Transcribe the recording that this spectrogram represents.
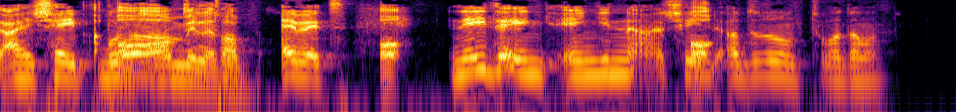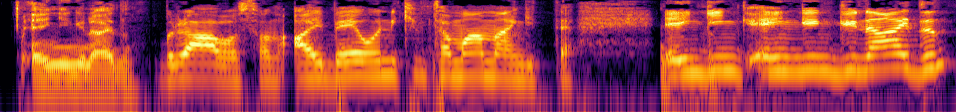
ay şey bunun O, altın 10 bin top. adam. Evet. O. Neydi Eng- Engin şey O. adını unuttum adamın. Engin Günaydın. Bravo sana. Ay B12'm tamamen gitti. Engin Engin Günaydın.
